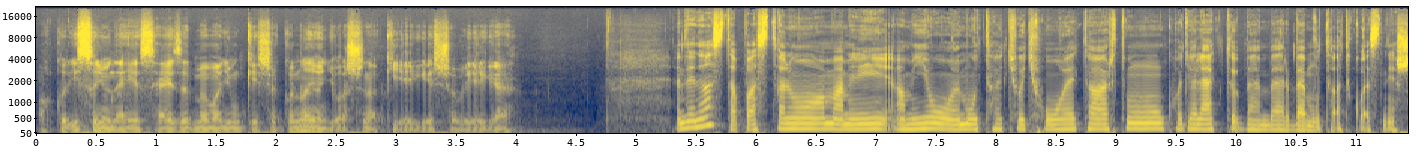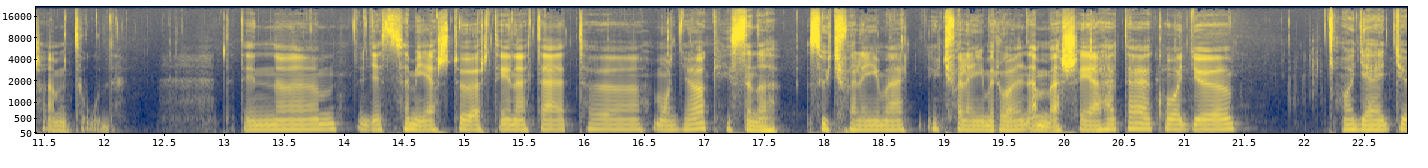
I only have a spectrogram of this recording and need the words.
akkor iszonyú nehéz helyzetben vagyunk, és akkor nagyon gyorsan a kiégés a vége. De én azt tapasztalom, ami, ami jól mutatja, hogy hol tartunk, hogy a legtöbb ember bemutatkozni sem tud. Tehát én ugye egy személyes történetet mondjak, hiszen az ügyfeleimet, ügyfeleimről nem mesélhetek, hogy, hogy egy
